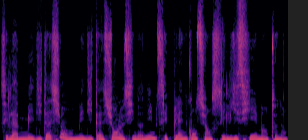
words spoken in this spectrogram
C'est la méditation. Méditation, le synonyme, c'est pleine conscience. C'est l'ici et maintenant.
